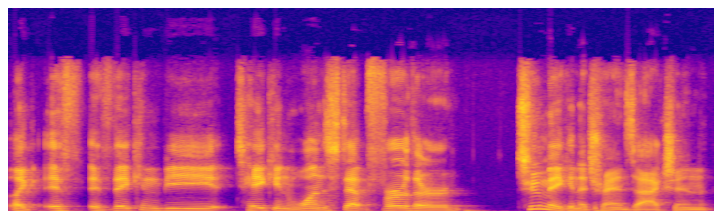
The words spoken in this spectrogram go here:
like if if they can be taken one step further to making the transaction,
